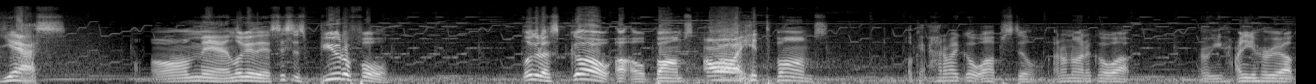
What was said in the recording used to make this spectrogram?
Yes. Oh, man. Look at this. This is beautiful. Look at us go. Uh-oh, bombs. Oh, I hit the bombs. Okay, how do I go up still? I don't know how to go up. I need, I need to hurry up.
